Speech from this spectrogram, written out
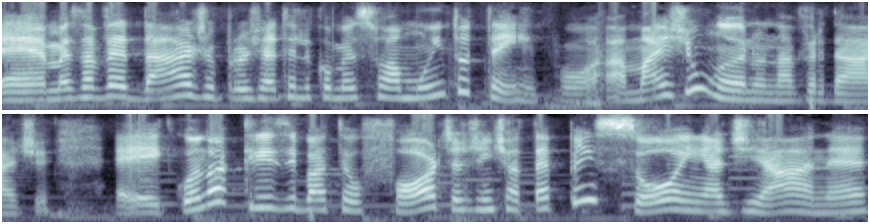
É, mas na verdade o projeto ele começou há muito tempo, há mais de um ano na verdade. É, e quando a crise bateu forte, a gente até pensou em adiar, né?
